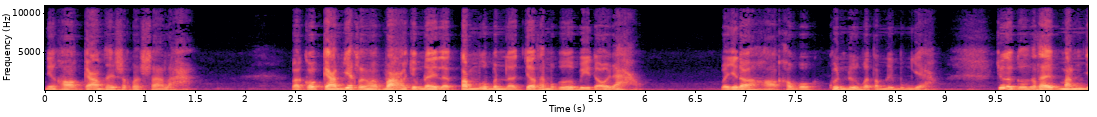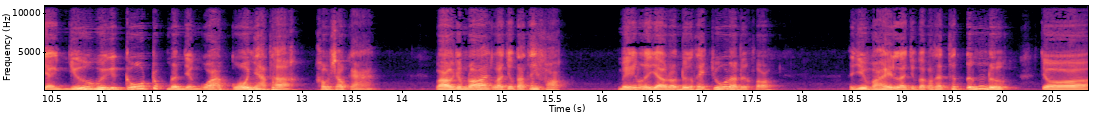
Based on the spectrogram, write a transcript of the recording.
nhưng họ cảm thấy rất là xa lạ. Và có cảm giác rằng là vào trong này là tâm của mình là trở thành một người bị đổi đạo. Và do đó họ không có khuynh hướng và tâm lý muốn vào chúng ta cũng có thể mạnh dạn giữ nguyên cái cấu trúc nền văn hóa của nhà thờ không sao cả. Vào trong đó là chúng ta thấy phật. Miễn là vào đó đừng thấy chúa là được thôi thì như vậy là chúng ta có thể thích ứng được cho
